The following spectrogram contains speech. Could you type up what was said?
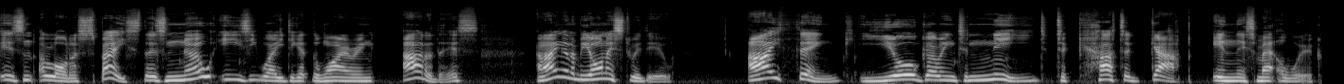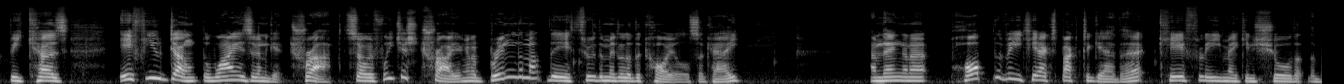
isn't a lot of space. There's no easy way to get the wiring out of this. And I'm going to be honest with you. I think you're going to need to cut a gap in this metalwork because if you don't, the wires are going to get trapped. So if we just try, I'm going to bring them up there through the middle of the coils, okay? I'm then going to pop the VTX back together, carefully making sure that the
